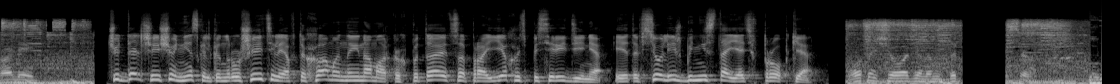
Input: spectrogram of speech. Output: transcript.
маленьких. Чуть дальше еще несколько нарушителей автохамы на иномарках пытаются проехать посередине. И это все лишь бы не стоять в пробке. Вот еще один МД. Тут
